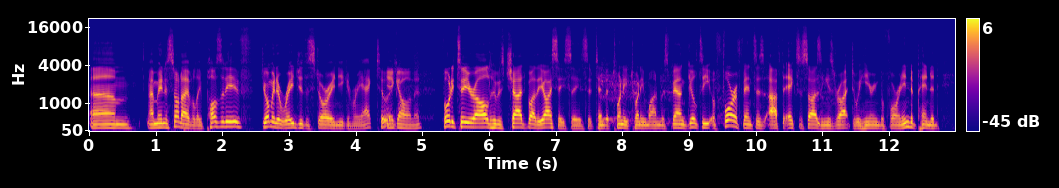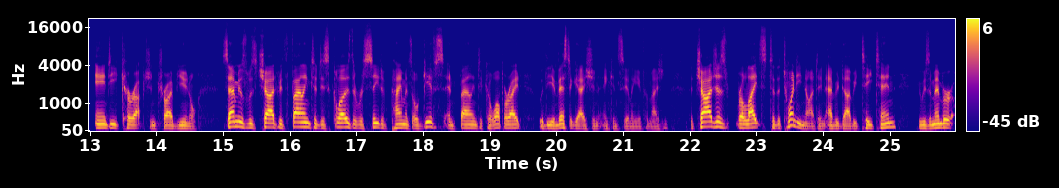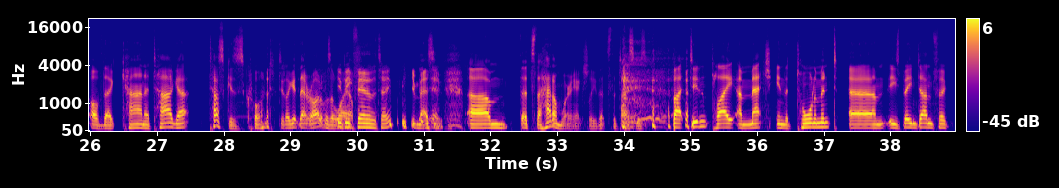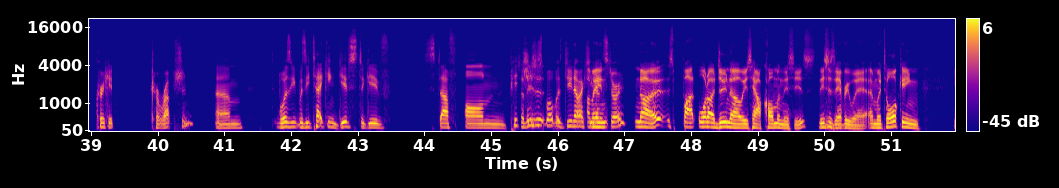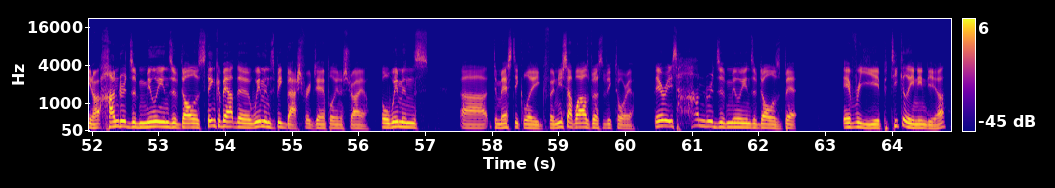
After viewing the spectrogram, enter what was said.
Um, I mean, it's not overly positive. Do you want me to read you the story and you can react to it? Yeah, go on then. 42 year old who was charged by the ICC in September 2021 was found guilty of four offences after exercising his right to a hearing before an independent anti corruption tribunal. Samuels was charged with failing to disclose the receipt of payments or gifts and failing to cooperate with the investigation and concealing information. The charges relates to the 2019 Abu Dhabi T10. He was a member of the Karnataka Tuskers squad. Did I get that right? It was a big off. fan of the team? You're massive. Um, that's the hat I'm wearing, actually. That's the Tuskers. but didn't play a match in the tournament. Um, he's been done for cricket corruption. Um, was he was he taking gifts to give stuff on pitches? is- what was? Do you know I actually know mean, the story? no, but what I do know is how common this is. This is everywhere. And we're talking, you know, hundreds of millions of dollars. Think about the Women's Big Bash, for example, in Australia, or Women's uh, Domestic League for New South Wales versus Victoria. There is hundreds of millions of dollars bet every year, particularly in India,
